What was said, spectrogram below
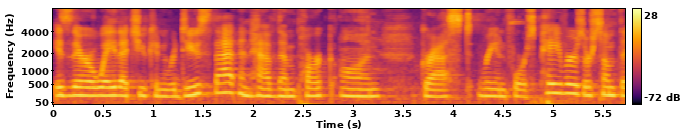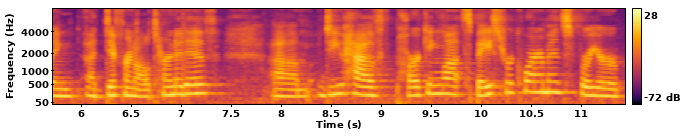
Is there a way that you can reduce that and have them park on grassed reinforced pavers or something, a different alternative? Um, do you have parking lot space requirements for your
